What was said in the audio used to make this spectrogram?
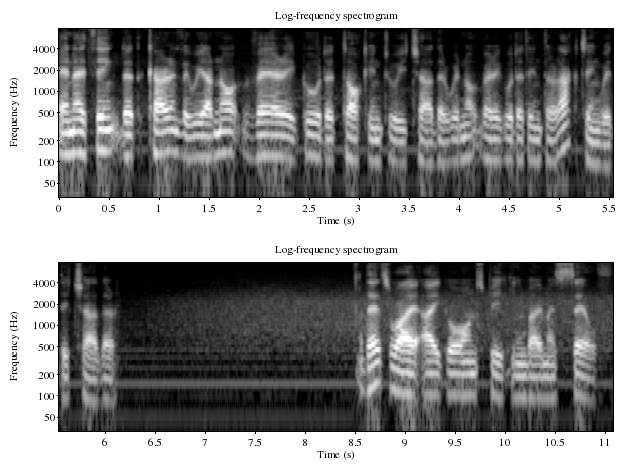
And I think that currently we are not very good at talking to each other. We're not very good at interacting with each other. That's why I go on speaking by myself.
